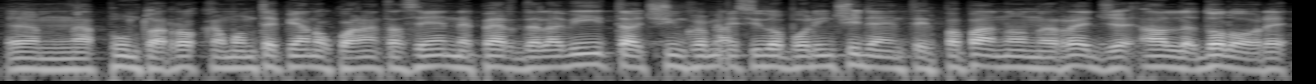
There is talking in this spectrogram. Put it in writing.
ehm, appunto a Rocca Montepiano 46enne perde la vita, cinque mesi dopo l'incidente il papà non regge al dolore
